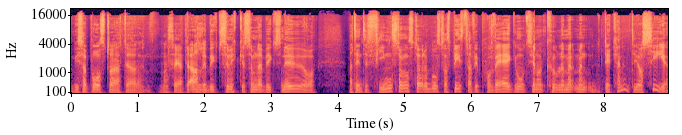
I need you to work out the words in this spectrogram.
vissa påstår att jag, man säger att det aldrig byggts så mycket som det har byggts nu och att det inte finns någon större bostadsbrist, att vi är på väg mot Sienokullen. Men, men det kan inte jag se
